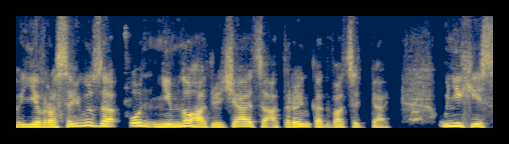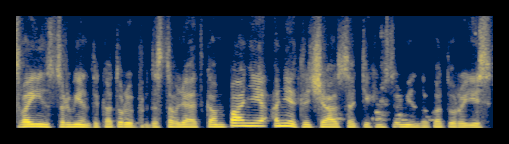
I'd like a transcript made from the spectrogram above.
Евросоюза, он немного отличается от рынка 25. У них есть свои инструменты, которые предоставляет компания, они отличаются от тех инструментов, которые есть,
